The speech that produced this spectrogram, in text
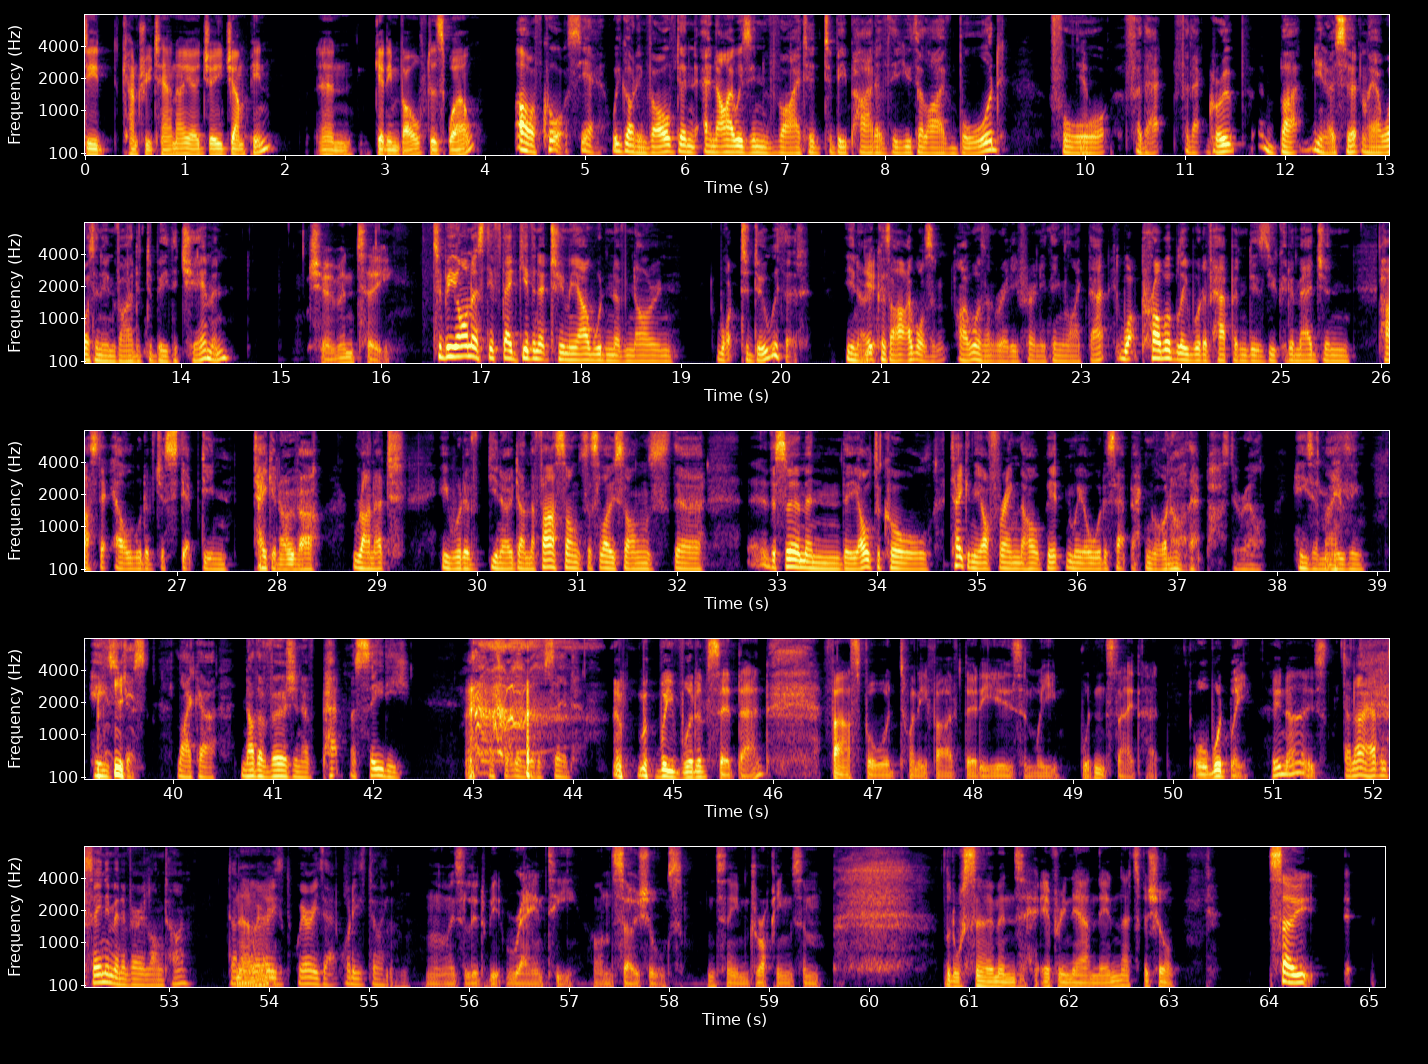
Did Country Town AOG jump in and get involved as well? Oh, of course, yeah. We got involved and, and I was invited to be part of the Youth Alive board for yep. for that for that group. But, you know, certainly I wasn't invited to be the chairman. Chairman T. To be honest, if they'd given it to me, I wouldn't have known what to do with it you know, because yeah. I wasn't I wasn't ready for anything like that. What probably would have happened is you could imagine Pastor L would have just stepped in, taken over, run it. He would have, you know, done the fast songs, the slow songs, the uh, the sermon, the altar call, taken the offering, the whole bit, and we all would have sat back and gone, "Oh, that Pastor L, he's amazing. He's just like a, another version of Pat Mesiti." That's what we would have said. we would have said that. Fast forward 25, 30 years, and we wouldn't say that. Or would we? Who knows? Don't know. I haven't seen him in a very long time. Don't no. know where he's where he's at, what he's doing. Oh, he's a little bit ranty on socials. You see him dropping some little sermons every now and then. That's for sure. So,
